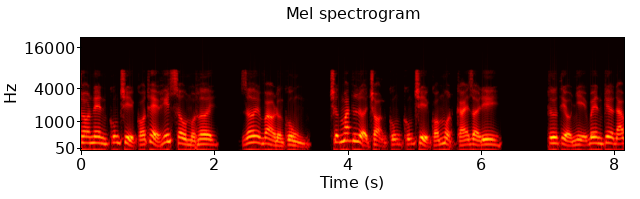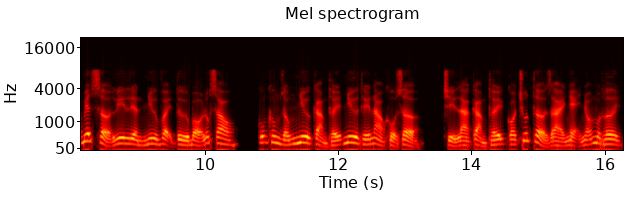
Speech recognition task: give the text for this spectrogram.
Cho nên cũng chỉ có thể hít sâu một hơi, rơi vào đường cùng, trước mắt lựa chọn cũng cũng chỉ có một cái rời đi. Tư tiểu nhị bên kia đã biết sở ly liền như vậy từ bỏ lúc sau, cũng không giống như cảm thấy như thế nào khổ sở, chỉ là cảm thấy có chút thở dài nhẹ nhõm một hơi.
